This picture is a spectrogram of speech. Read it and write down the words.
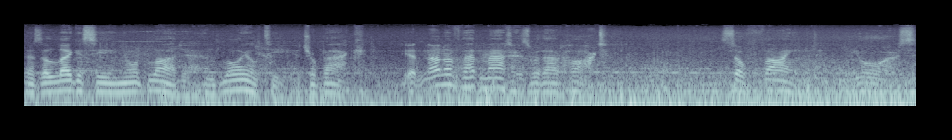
There's a legacy in your blood and loyalty at your back. Yet none of that matters without heart. So find yours.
